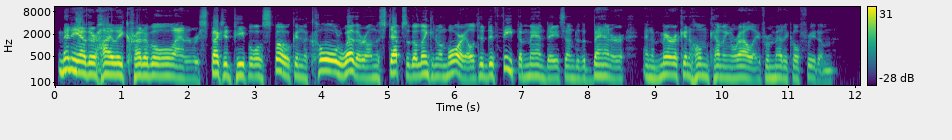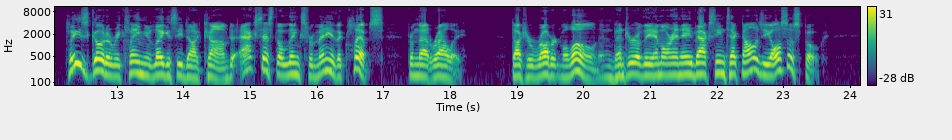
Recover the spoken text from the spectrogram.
Many other highly credible and respected people spoke in the cold weather on the steps of the Lincoln Memorial to defeat the mandates under the banner An American Homecoming Rally for Medical Freedom. Please go to reclaimyourlegacy.com to access the links for many of the clips from that rally. Dr. Robert Malone, inventor of the mRNA vaccine technology, also spoke.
